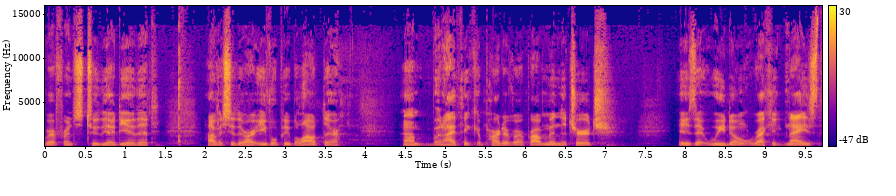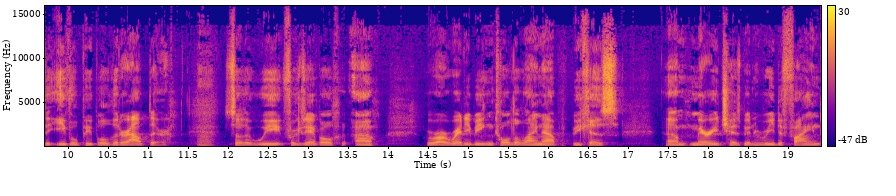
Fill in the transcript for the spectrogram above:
reference to the idea that obviously there are evil people out there. Um, but I think a part of our problem in the church is that we don't recognize the evil people that are out there. Mm. So that we, for example, uh, we're already being told to line up because um, marriage has been redefined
